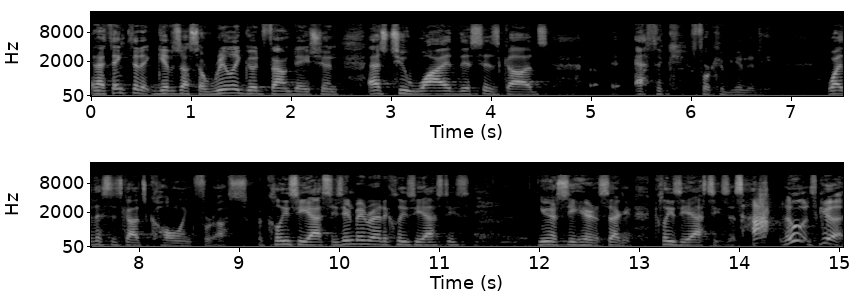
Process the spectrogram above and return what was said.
And I think that it gives us a really good foundation as to why this is God's uh, ethic for community, why this is God's calling for us. Ecclesiastes. Anybody read Ecclesiastes? You're going to see here in a second. Ecclesiastes is hot. Ooh, it's good.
